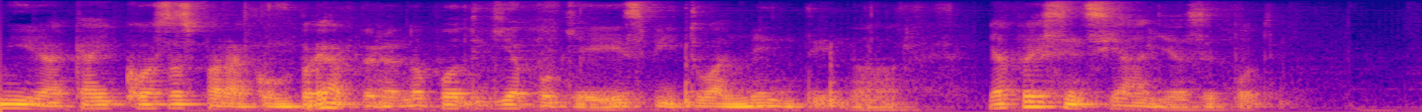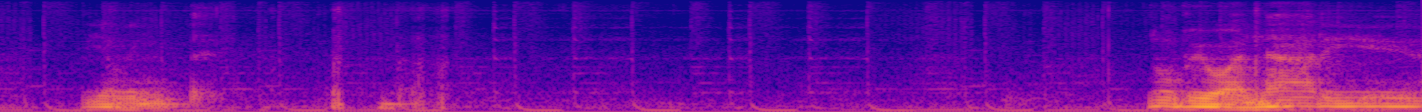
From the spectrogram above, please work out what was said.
Mira, acá hay cosas para comprar, pero no podría porque es virtualmente, ¿no? Ya presencial ya se puede. Obviamente. No veo a nadie.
